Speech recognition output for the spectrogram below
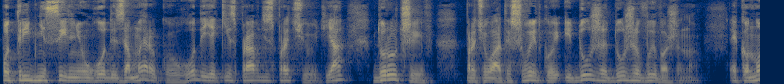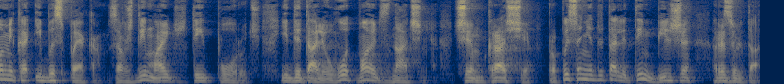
потрібні сильні угоди з Америкою, угоди, які справді спрацюють. Я доручив працювати швидко і дуже дуже виважено. Економіка і безпека завжди мають йти поруч, і деталі угод мають значення. Чим краще прописані деталі, тим більше результат.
